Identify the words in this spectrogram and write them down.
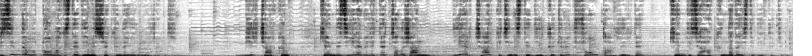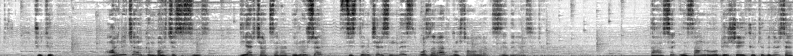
bizim de mutlu olmak istediğimiz şeklinde yorumlayacaktır. Bir çarkın kendisiyle birlikte çalışan diğer çark için istediği kötülük son tahlilde kendisi hakkında da istediği kötülüktür. Çünkü aynı çarkın parçasısınız. Diğer çark zarar görürse sistem içerisinde o zarar ruhsal olarak size de yansıyacak. Dahası insan ruhu bir şeyi kötü bilirse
